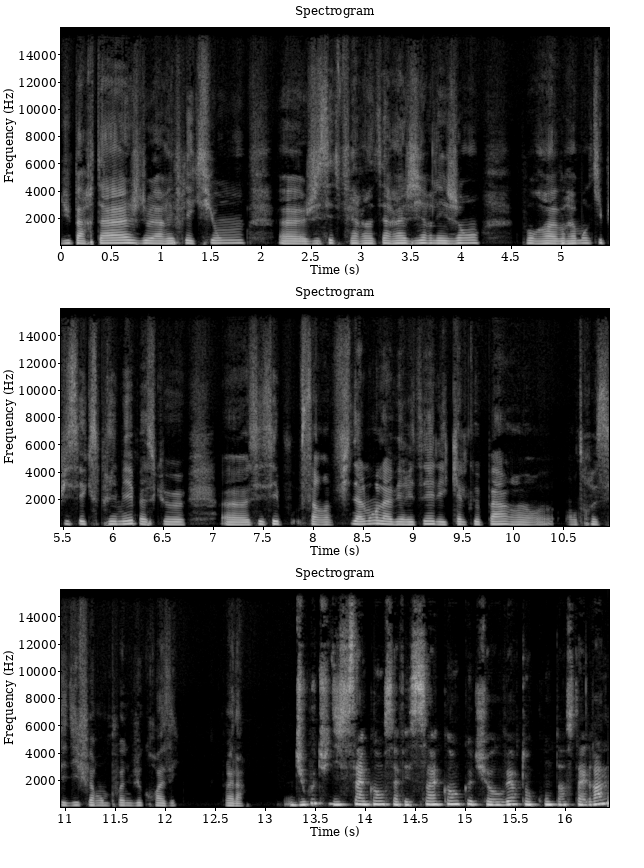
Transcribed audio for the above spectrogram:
du partage, de la réflexion. j'essaie faire interagir les gens pour euh, vraiment qu'ils puissent s'exprimer parce que euh, c'est enfin finalement la vérité elle est quelque part euh, entre ces différents points de vue croisés. Voilà. Du coup, tu dis 5 ans, ça fait 5 ans que tu as ouvert ton compte Instagram?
